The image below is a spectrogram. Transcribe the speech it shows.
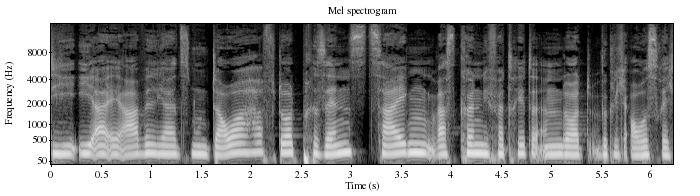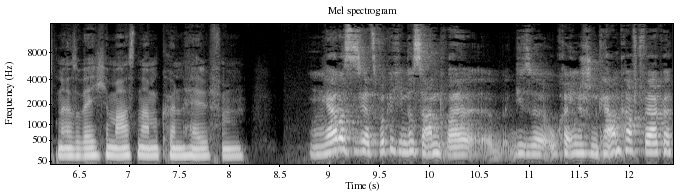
Die IAEA e will ja jetzt nun dauerhaft dort Präsenz zeigen. Was können die VertreterInnen dort wirklich ausrichten? Also welche Maßnahmen können helfen? Ja, das ist jetzt wirklich interessant, weil äh, diese ukrainischen Kernkraftwerke,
